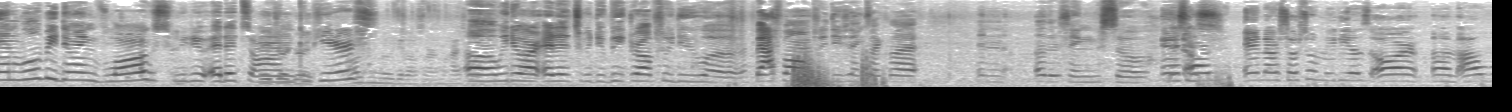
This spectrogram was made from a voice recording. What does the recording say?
and we'll be doing vlogs. We do edits on computers. Uh, we do our edits. We do beat drops. We do uh, bath bombs. We do things like that, and other things. So and this our, is and our social medias are um I'll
